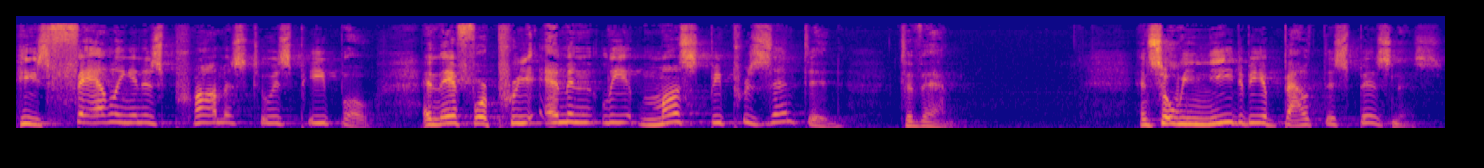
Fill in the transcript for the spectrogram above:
he's failing in his promise to his people. And therefore, preeminently, it must be presented to them. And so we need to be about this business.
